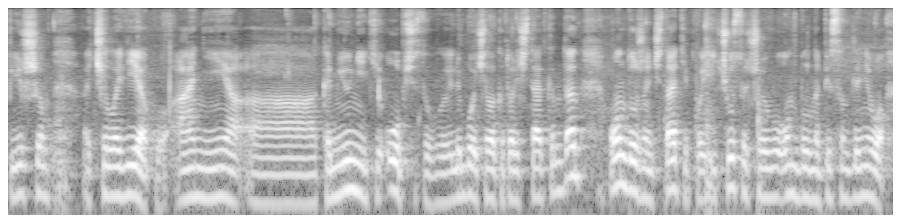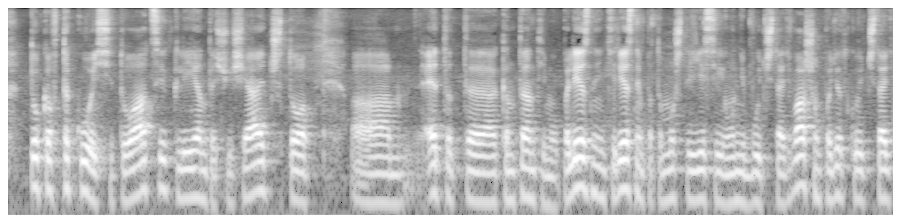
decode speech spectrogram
пишем человеку, а не а, комьюнити, обществу. Любой человек, который читает контент, он должен читать типа, и чувствовать, что его, он был написан для него. Только в такой ситуации ощущает, что э, этот э, контент ему полезный, интересный, потому что если он не будет читать ваш, он пойдет читать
